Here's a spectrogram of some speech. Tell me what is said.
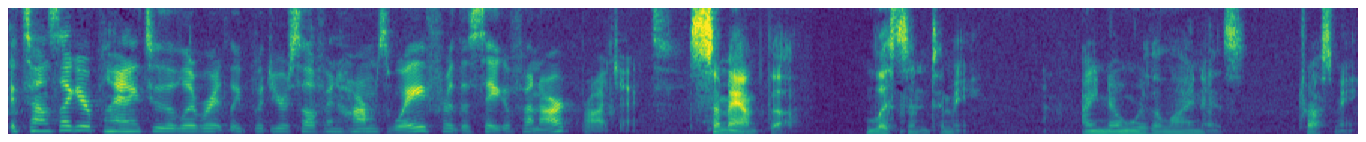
It sounds like you're planning to deliberately put yourself in harm's way for the sake of an art project. Samantha, listen to me. I know where the line is. Trust me.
